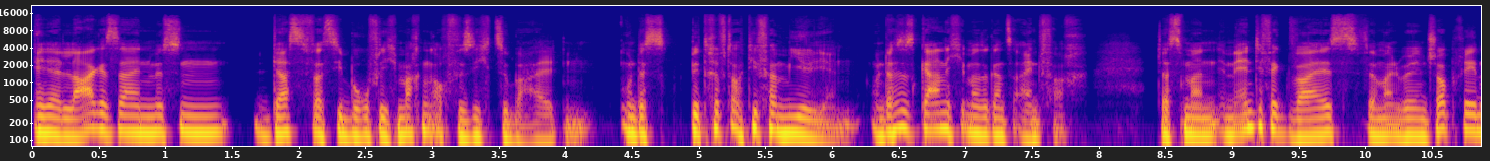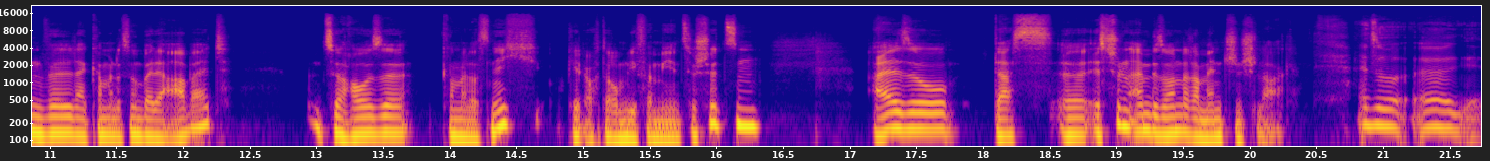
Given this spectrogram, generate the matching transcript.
in der Lage sein müssen, das, was sie beruflich machen, auch für sich zu behalten. Und das betrifft auch die Familien. Und das ist gar nicht immer so ganz einfach. Dass man im Endeffekt weiß, wenn man über den Job reden will, dann kann man das nur bei der Arbeit. Und zu Hause kann man das nicht. Geht auch darum, die Familien zu schützen. Also, das äh, ist schon ein besonderer Menschenschlag. Also äh,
